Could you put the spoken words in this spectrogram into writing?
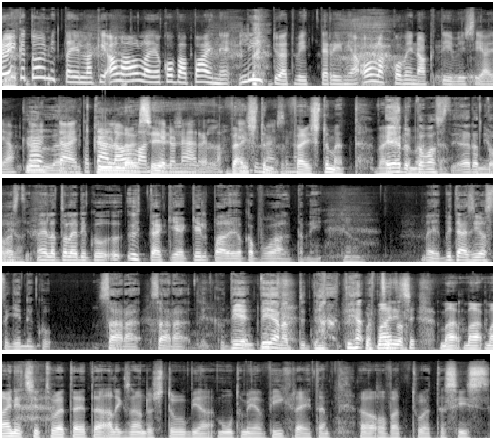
No eikö toimittajillakin ala olla jo kova paine liittyä Twitteriin ja olla kovin aktiivisia ja kyllä, näyttää, että kyllä, täällä ollaan se, tiedon äärellä väistämättä, väistämättä, väistämättä. Ehdottomasti, ehdottomasti. Joo, Meillä tulee niinku yhtäkkiä kilpailu joka puolelta, niin joo. me pitäisi jostakin niinku saada, saada tie, tienattu. tienattu mainitsit, ma, ma, mainitsit tuota, että Alexander Stubb ja muutamia vihreitä ovat tuota, siis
